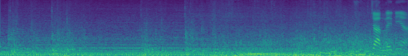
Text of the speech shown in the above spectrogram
มจัดเลยเนี่ย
